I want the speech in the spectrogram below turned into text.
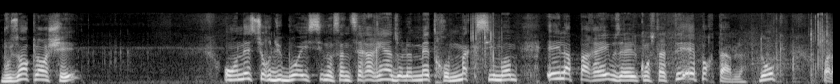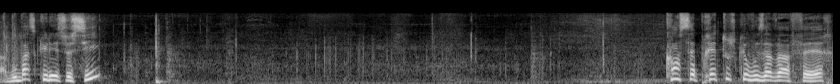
vous enclenchez. On est sur du bois ici, donc ça ne sert à rien de le mettre au maximum. Et l'appareil, vous allez le constater, est portable. Donc voilà, vous basculez ceci. Quand c'est prêt, tout ce que vous avez à faire,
